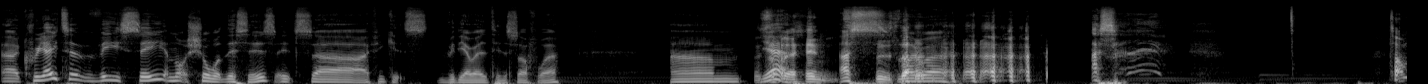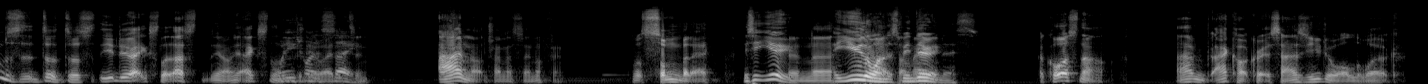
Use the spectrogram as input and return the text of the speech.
uh, Creator VC. I'm not sure what this is. It's uh, I think it's video editing software. Um, Is yeah, that a hint? that's Is so, that- that's Tom's does, does you do excellent. That's you know excellent. What are you video trying to say? I'm not trying to say nothing, but somebody is it you? can. Uh, Are you the one no, that's it's been me. doing this? Of course not. I'm. I can't criticize. You do all the work.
